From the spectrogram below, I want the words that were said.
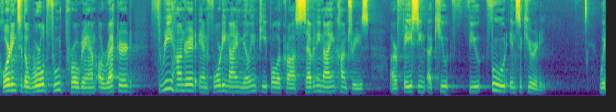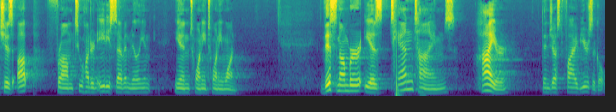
According to the World Food Program, a record 349 million people across 79 countries are facing acute food insecurity, which is up from 287 million in 2021. This number is 10 times higher than just five years ago,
